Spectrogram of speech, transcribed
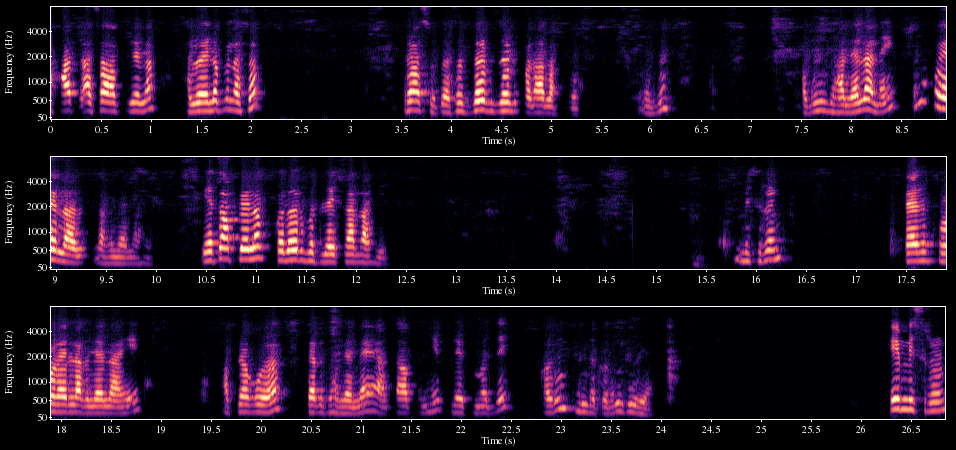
हात असा आपल्याला हलवायला पण असा त्रास होतो असं जड जडपणा लागतो. अजून अजून झालेला नाही पण व्हायला लागलेला आहे. याचा आपल्याला कलर बदलायचा नाही. मिश्रण पॅन सोडायला लागलेला आहे. आपला गोळा तयार झालेला आहे. आता आपण हे प्लेटमध्ये काढून थंड करून घेऊया. हे मिश्रण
